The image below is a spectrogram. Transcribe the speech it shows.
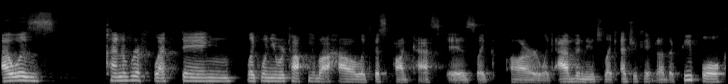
I was kind of reflecting like when you were talking about how like this podcast is like our like avenue to like educate other people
